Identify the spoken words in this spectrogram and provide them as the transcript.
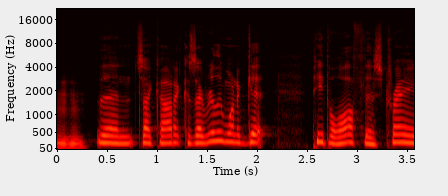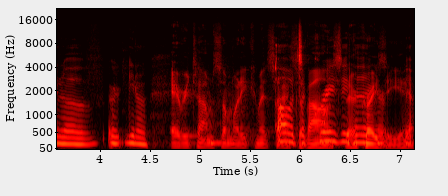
Mm-hmm. than psychotic? Because I really want to get people off this train of or, you know Every time somebody commits Oh, acts it's of a violence, crazy they're thing or- crazy. Yeah. yeah.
